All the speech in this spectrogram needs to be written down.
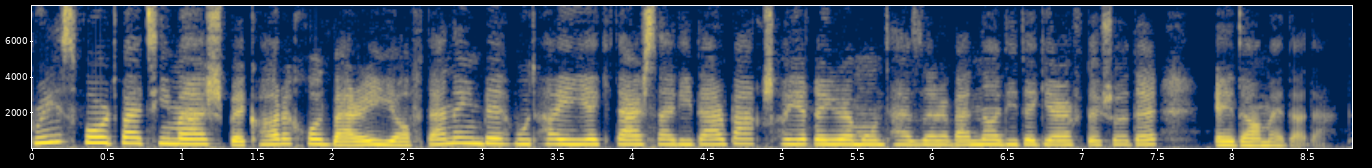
بریسفورد و تیمش به کار خود برای یافتن این بهبودهای یک درصدی در بخشهای غیرمنتظره و نادیده گرفته شده ادامه دادند.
